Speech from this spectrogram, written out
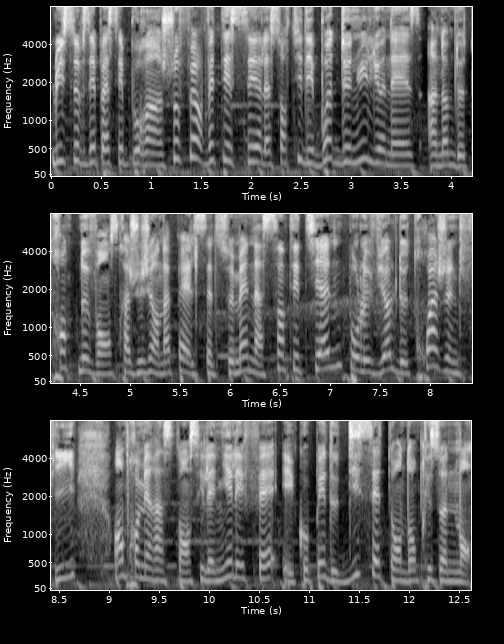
Lui se faisait passer pour un chauffeur VTC à la sortie des boîtes de nuit lyonnaises. Un homme de 39 ans sera jugé en appel cette semaine à Saint-Étienne pour le viol de trois jeunes filles. En première instance, il a nié les faits et copé de 17 ans d'emprisonnement.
